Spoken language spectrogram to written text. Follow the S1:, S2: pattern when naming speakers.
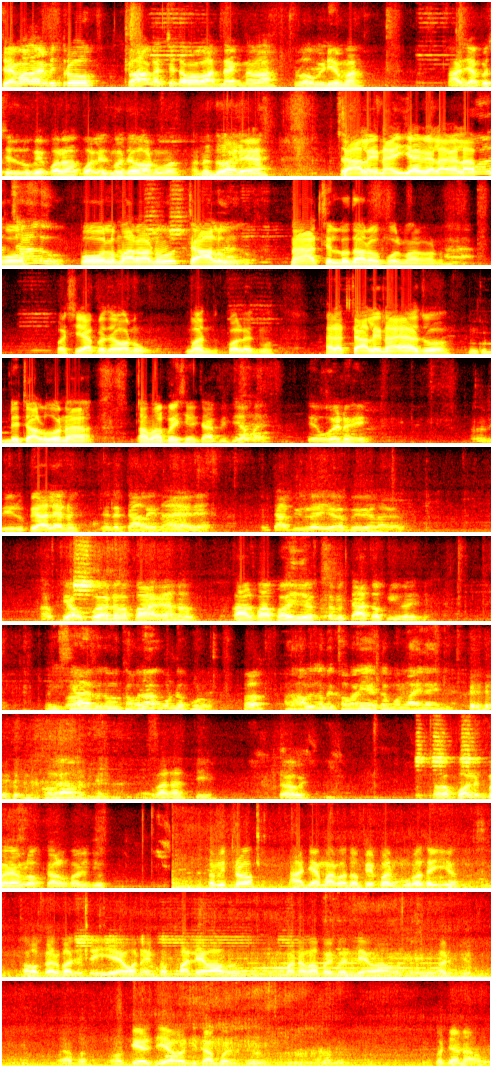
S1: જય માતાજી મિત્રો. સ્વાગત છે તમારા આજના એક નવા બ્લોગ વિડીયોમાં. આજે આપણે છેલ્લું પેપર કોલેજમાં જવાનું અને દ્વારે ચા લઈને આવી જાય વહેલા વહેલા
S2: પોલ
S1: મારવાનું ચાલુ. ના છેલ્લો દારો પોલ મારવાનું. પછી આપણે જવાનું બંધ કોલેજમાં અરે ચા લઈને આવ્યા જો. ગુડ્ડે ચાલુ અને અમારા પૈસે ચા પીધી હો ભાઈ. તેવું હોય નહીં. વીસ રૂપિયા આલ્યા ને એટલે ચા લઈને આવ્યા રે. ચા પીવડાવી અમે વહેલા વહેલા. આવતી આવું પા હે ને કાલ પા ફરી તમે ચા તો પીવડાવી
S2: પૈસા તમે ખવડાવો કોણ ડફોડો
S1: હા?
S2: હાલ તમે ખવડાવીએ તમે લાઈ લાઈને. ખવડાવો
S1: વાત સાચી તો હવે કોલેજમાં બ્લોગ ચાલુ કરી દઉં તો મિત્રો આજે અમારો બધો પેપર પૂરો થઈ ગયો. હવે ઘર બાજુ જઈએ ઓનલાઈન પપ્પા લેવા આવો નવા ભાઈ બંધ લેવા આવો. અર્જુન બરાબર? હવે ઘેર જઈએ હવે સીધા મળશું. મજા ના આવે.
